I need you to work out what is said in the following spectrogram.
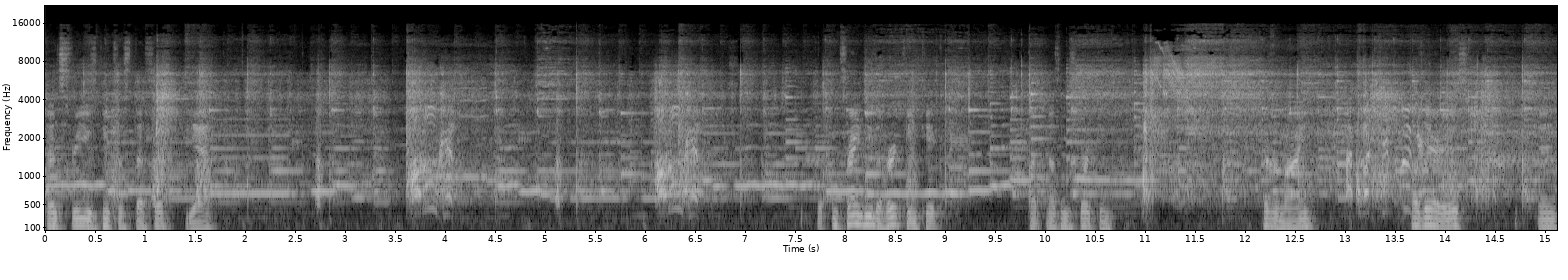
That's Ryu's neutral special. Yeah. I'm trying to do the hurricane kick, but nothing's working. Never mind. Oh, there it is. And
